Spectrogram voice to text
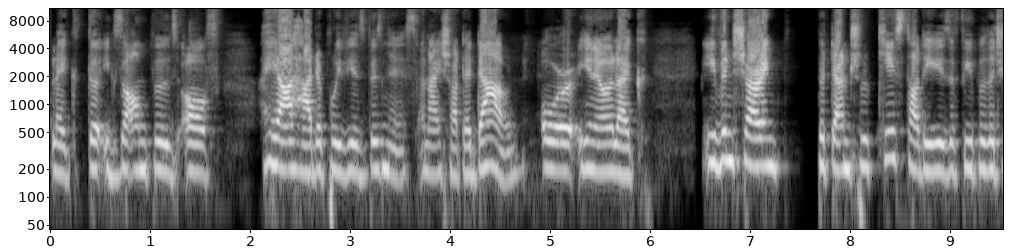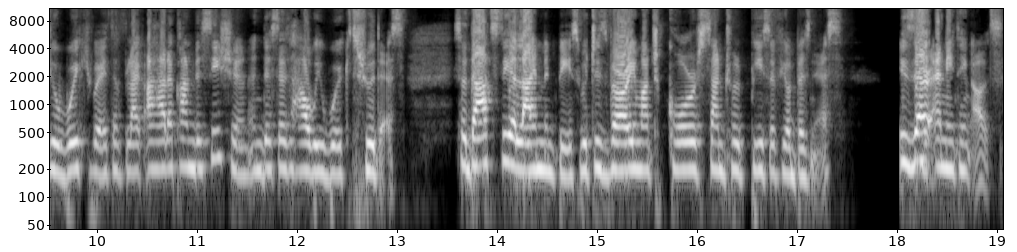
like the examples of, Hey, I had a previous business and I shut it down or, you know, like even sharing potential case studies of people that you worked with of like, I had a conversation and this is how we worked through this. So that's the alignment piece, which is very much core central piece of your business. Is there anything else?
